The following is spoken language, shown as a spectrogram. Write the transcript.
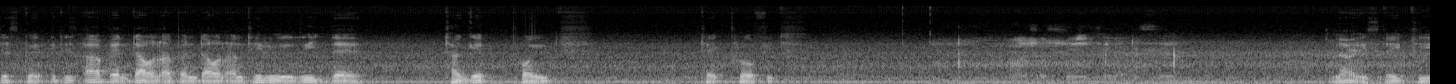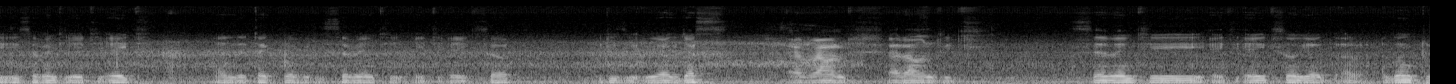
just go it is up and down up and down until we reach the target point take profit. Now it's 80 70 88 and the take profit is 70 88 so it is we are just around around it. 70 88 so we are going to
